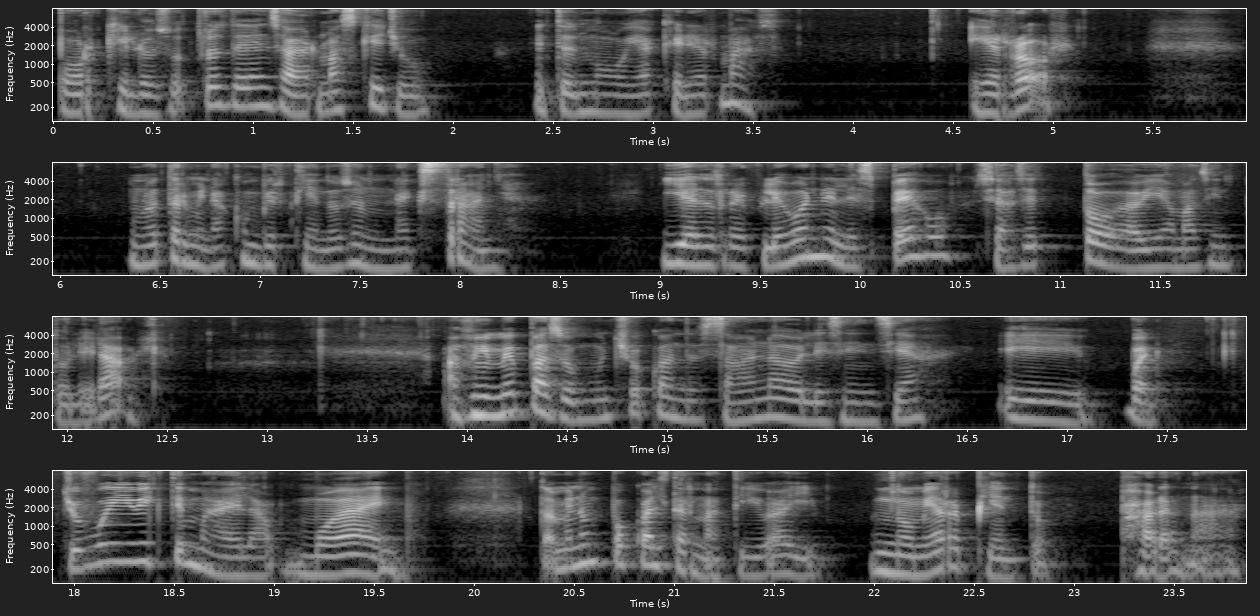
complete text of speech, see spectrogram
porque los otros deben saber más que yo, entonces me voy a querer más. Error. Uno termina convirtiéndose en una extraña y el reflejo en el espejo se hace todavía más intolerable. A mí me pasó mucho cuando estaba en la adolescencia. Eh, bueno, yo fui víctima de la moda emo también un poco alternativa y no me arrepiento para nada.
